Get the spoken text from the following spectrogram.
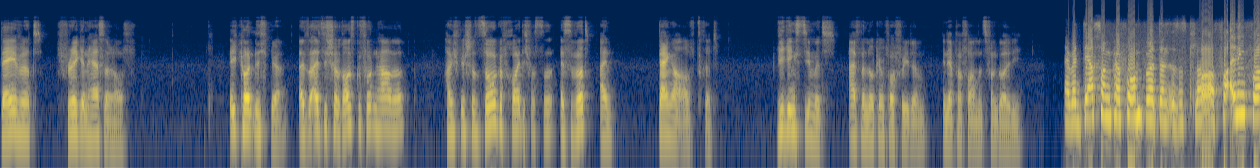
David Friggin Hasselhoff. Ich konnte nicht mehr. Also als ich schon rausgefunden habe, habe ich mich schon so gefreut. Ich wusste, es wird ein Banger-Auftritt. Wie ging es dir mit I've been looking for freedom in der Performance von Goldie? Ja, wenn der Song performt wird, dann ist es klar. Vor allen Dingen von,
